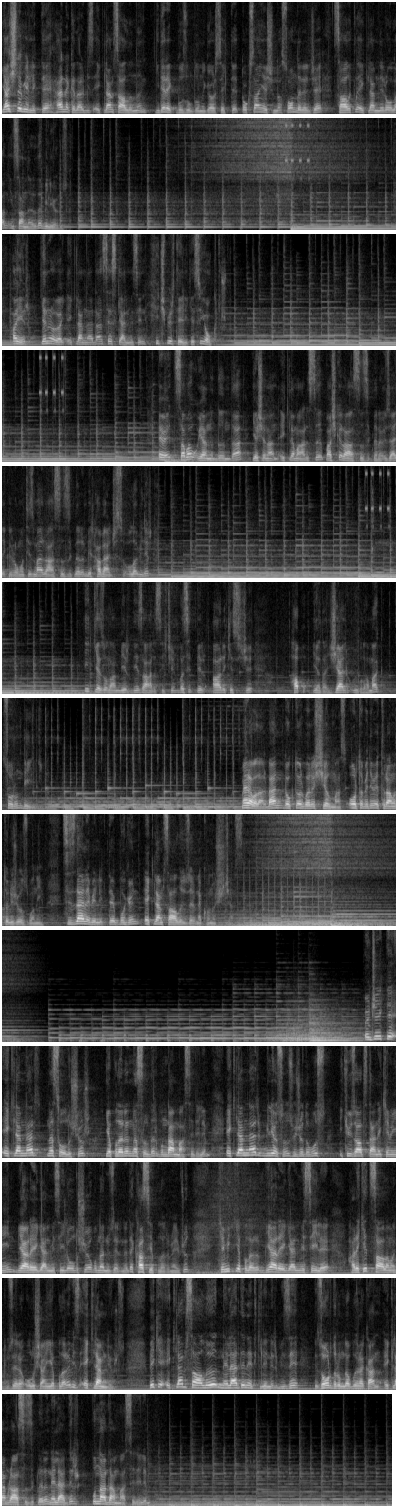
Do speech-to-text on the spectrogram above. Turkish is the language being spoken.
Yaşla birlikte her ne kadar biz eklem sağlığının giderek bozulduğunu görsek de 90 yaşında son derece sağlıklı eklemleri olan insanları da biliyoruz. Hayır, genel olarak eklemlerden ses gelmesinin hiçbir tehlikesi yoktur. Evet, sabah uyandığında yaşanan eklem ağrısı başka rahatsızlıklara, özellikle romatizmal rahatsızlıkların bir habercisi olabilir. İlk kez olan bir diz ağrısı için basit bir ağrı kesici hap ya da jel uygulamak sorun değildir. Merhabalar, ben Doktor Barış Yılmaz, ortopedi ve travmatoloji uzmanıyım. Sizlerle birlikte bugün eklem sağlığı üzerine konuşacağız. Öncelikle eklemler nasıl oluşur? Yapıları nasıldır? Bundan bahsedelim. Eklemler biliyorsunuz vücudumuz 206 tane kemiğin bir araya gelmesiyle oluşuyor. Bunların üzerine de kas yapıları mevcut. Kemik yapıların bir araya gelmesiyle hareket sağlamak üzere oluşan yapılara biz eklem diyoruz. Peki eklem sağlığı nelerden etkilenir? Bizi zor durumda bırakan eklem rahatsızlıkları nelerdir? Bunlardan bahsedelim.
